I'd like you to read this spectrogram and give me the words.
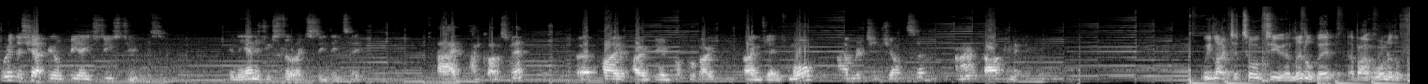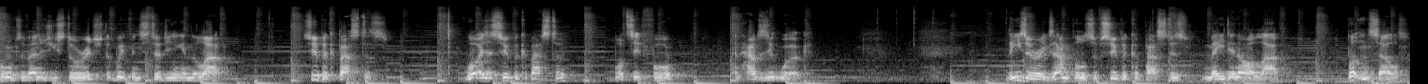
we're the Sheffield PhD students in the Energy Storage CDT. Hi, I'm Connor Smith. Uh, hi, I'm Ian Brockleby. I'm James Moore. I'm Richard Johnson. And I'm Carl Kennedy. We'd like to talk to you a little bit about one of the forms of energy storage that we've been studying in the lab. Supercapacitors. What is a supercapacitor? What's it for? And how does it work? These are examples of supercapacitors made in our lab. Button cells.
